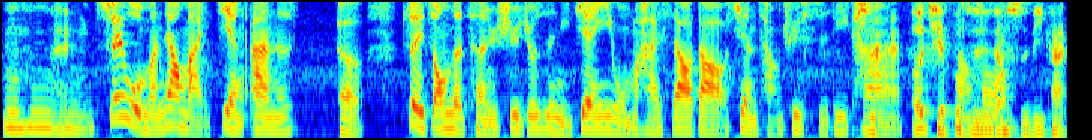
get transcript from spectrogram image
嗯哼，哼，所以我们要买建案呢。呃，最终的程序就是你建议我们还是要到现场去实地看，而且不止你要实地看，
